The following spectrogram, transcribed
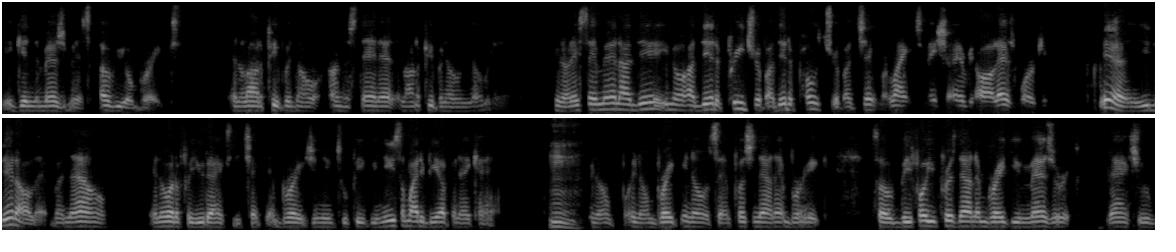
you're getting the measurements of your brakes. And a lot of people don't understand that. A lot of people don't know that. You know, they say, man, I did, you know, I did a pre-trip, I did a post-trip, I checked my lights, make sure every all that's working. Yeah, you did all that. But now, in order for you to actually check that brakes, you need two people. You need somebody to be up in that cab. Mm. You know, you know, brake, you know, saying pushing down that brake. So before you push down that brake, you measure it, the actual,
